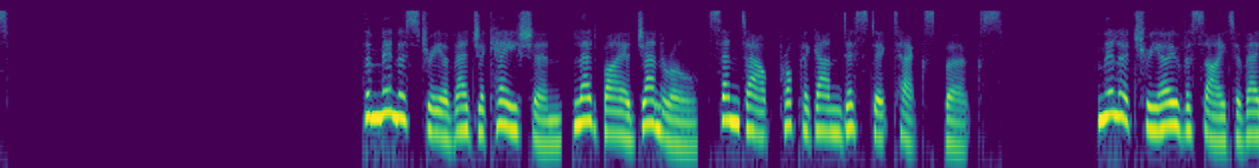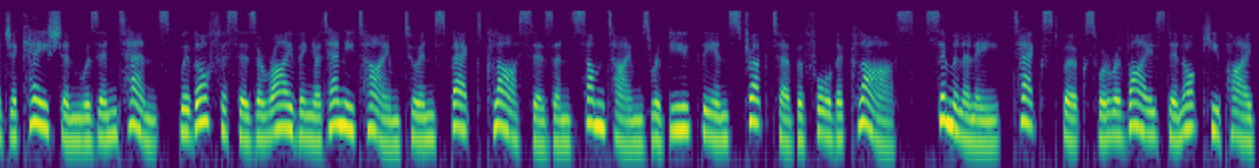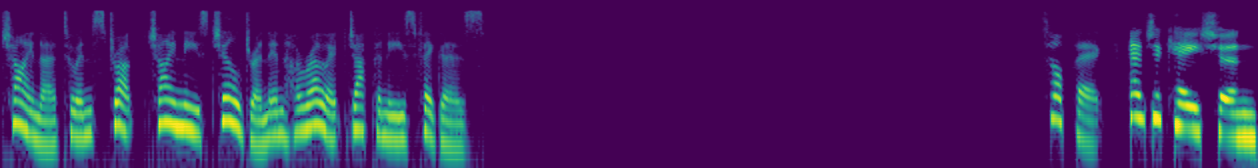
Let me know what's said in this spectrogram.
The Ministry of Education, led by a general, sent out propagandistic textbooks. Military oversight of education was intense, with officers arriving at any time to inspect classes and sometimes rebuke the instructor before the class. Similarly, textbooks were revised in occupied China to instruct Chinese children in heroic Japanese figures. Topic: Education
